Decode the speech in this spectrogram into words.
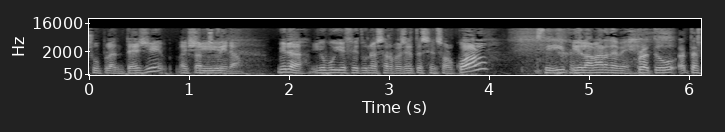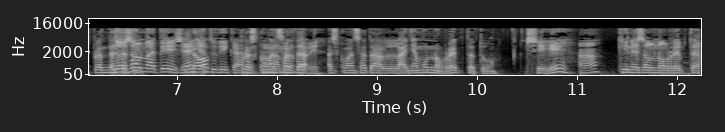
s'ho plantegi, així... Doncs mira. Mira, jo avui he fet una cerveseta sense alcohol Sí, i la mar de bé. però tu t'has plantejat... No és el mateix, eh? No, Ja t'ho dic ara, però has però la començat, mar de a, bé. has començat l'any amb un nou repte, tu. Sí. Ah. Quin és el nou repte?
